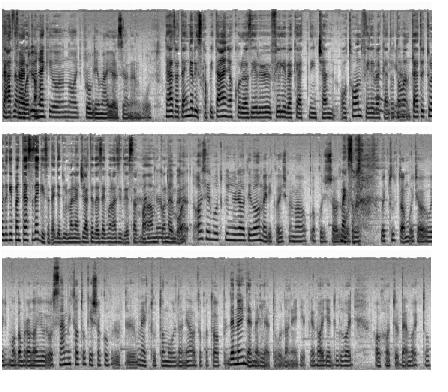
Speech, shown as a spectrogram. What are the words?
Tehát nem Tehát volt. ő aha. nagy problémája ezzel nem volt. Tehát ha tengerészkapitány, akkor azért ő fél éveket nincsen otthon, fél éveket Hát, otthon igen. van. Tehát, hogy tulajdonképpen te ezt az egészet egyedül menedzselted ezekben az időszakban, hát, amikor nem volt. Azért volt könnyű relatíve Amerika is, mert már akkor is az Megszokta. volt, hogy, hogy tudtam, hogyha, hogy magamra nagyon jól számíthatok, és akkor meg tudtam oldani azokat a... De mindent meg lehet oldani egyébként, ha egyedül vagy, ha, ha többen vagytok.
